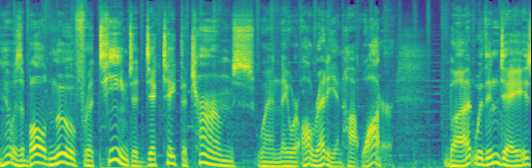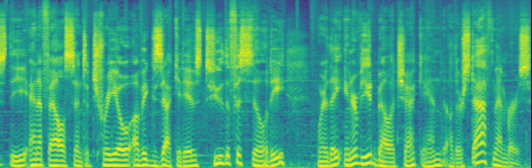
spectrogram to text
It was a bold move for a team to dictate the terms when they were already in hot water. But within days, the NFL sent a trio of executives to the facility where they interviewed Belichick and other staff members.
